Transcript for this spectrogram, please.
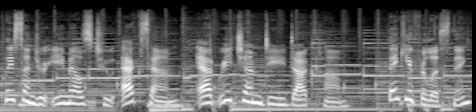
please send your emails to xm at reachmd.com. Thank you for listening.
